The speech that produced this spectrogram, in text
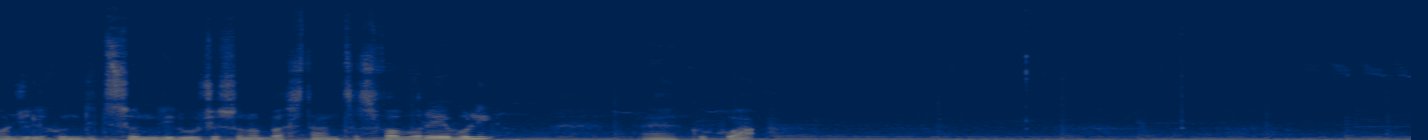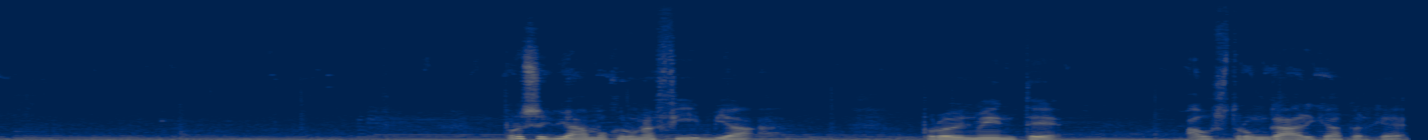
Oggi le condizioni di luce sono abbastanza sfavorevoli. Ecco qua. Proseguiamo con una fibbia probabilmente austro-ungarica perché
